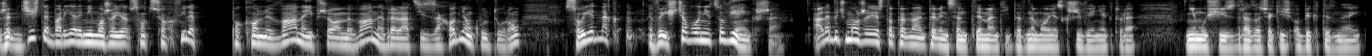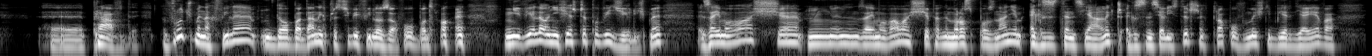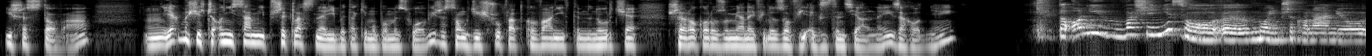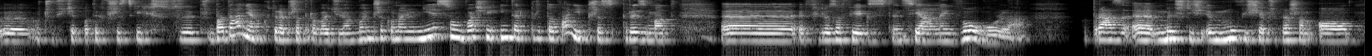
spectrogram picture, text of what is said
że gdzieś te bariery, mimo że są co chwilę pokonywane i przełamywane w relacji z zachodnią kulturą, są jednak wyjściowo nieco większe. Ale być może jest to pewna, pewien sentyment i pewne moje skrzywienie, które nie musi zdradzać jakiejś obiektywnej prawdy. Wróćmy na chwilę do badanych przez ciebie filozofów, bo trochę niewiele o nich jeszcze powiedzieliśmy. Zajmowałaś się, mm, zajmowałaś się pewnym rozpoznaniem egzystencjalnych czy egzystencjalistycznych tropów myśli Bierdiajewa i Szestowa. Mm, jak myślisz, czy oni sami przyklasnęliby takiemu pomysłowi, że są gdzieś szufladkowani w tym nurcie szeroko rozumianej filozofii egzystencjalnej zachodniej? To oni właśnie nie są e, w moim przekonaniu, e, oczywiście po tych wszystkich badaniach, które przeprowadziłam, w moim przekonaniu nie są właśnie interpretowani przez pryzmat e, filozofii egzystencjalnej w ogóle. Myśli, mówi się, przepraszam, o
